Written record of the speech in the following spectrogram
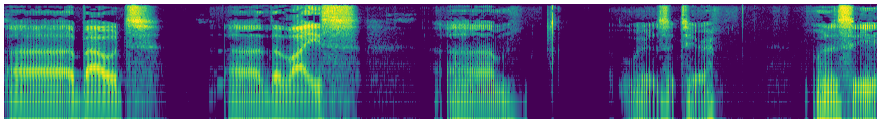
uh, about uh, the lice. Um, where is it here? I want to see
